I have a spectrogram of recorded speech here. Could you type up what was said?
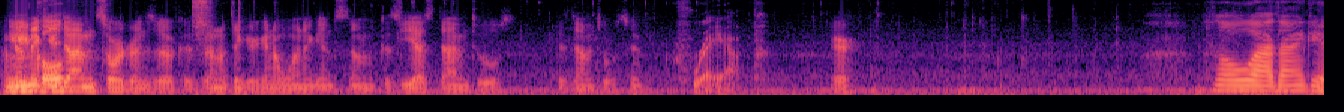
I'm You gonna make coal? you diamond sword runs though, because I don't think you're gonna win against him, because he has diamond tools. His diamond tools too. crap. Here. So uh, thank you.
